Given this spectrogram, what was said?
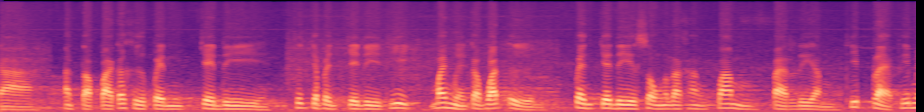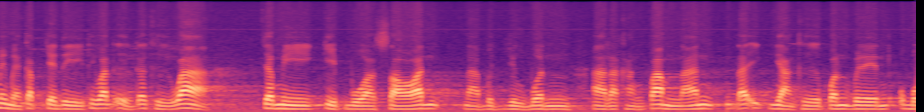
ยา อันต่อไปก็คือเป็นเจดีย์ ซึ่งจะเป็นเจดีย์ที่ไม่เหมือนกับวัดอื่น เป็นเจดีย์ทรงระฆังคว่ำแปดเหลี่ยม ที่แปลกที่ไม่เหมือนกับเจดีย์ที่วัดอื่นก็คือว่าจะมีกีบบัวซ้อนนะบนอยู่บนระฆังคว่ำนั้น และอีกอย่างคือบริเวณอุโบ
